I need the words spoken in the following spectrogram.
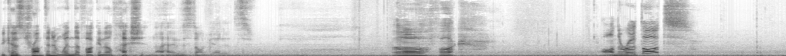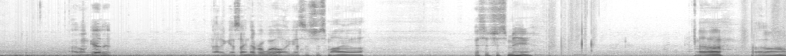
Because Trump didn't win the fucking election. I just don't get it. Oh fuck. On the road thoughts. I don't get it. I guess I never will. I guess it's just my uh I guess it's just me. Uh I don't know.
